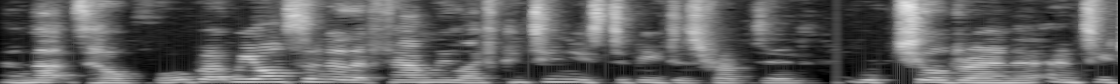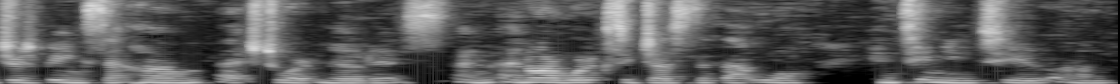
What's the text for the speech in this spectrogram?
and that's helpful. But we also know that family life continues to be disrupted with children and teachers being sent home at short notice. And, and our work suggests that that will continue to um,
